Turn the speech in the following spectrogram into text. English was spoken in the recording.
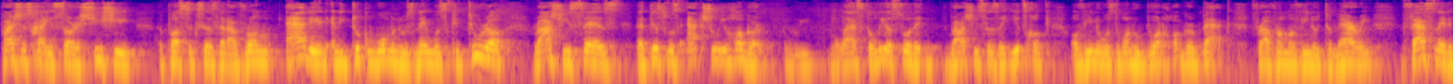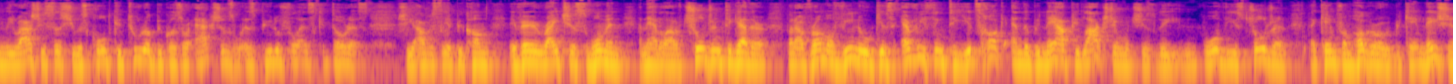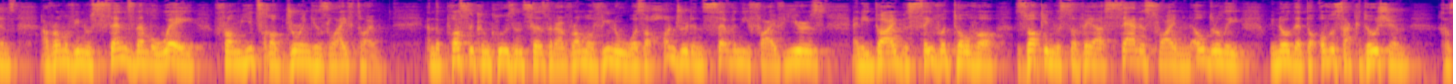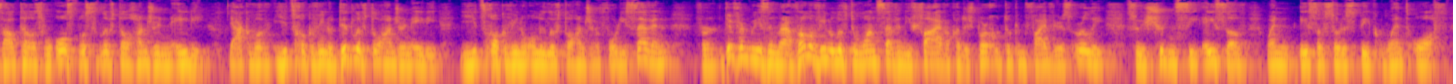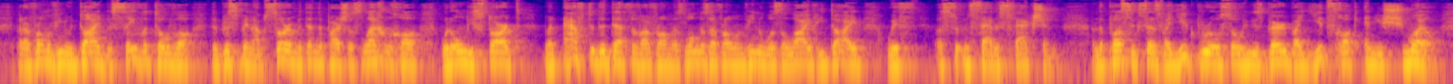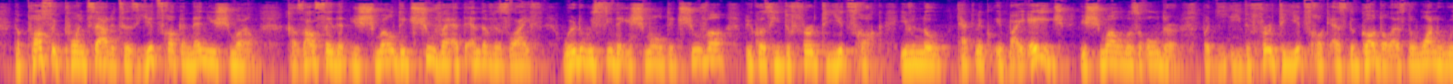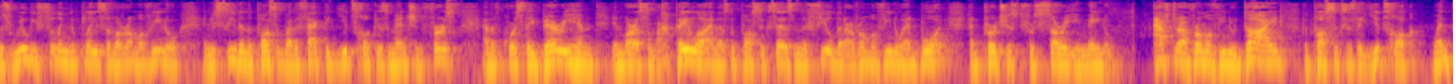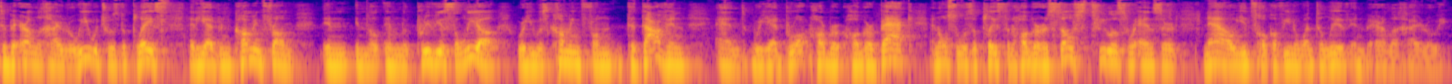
Parshas Chayei Sarah Shishi, the pasuk says that Avram added, and he took a woman whose name was Keturah. Rashi says that this was actually Hagar. We, last Aliyah saw that Rashi says that Yitzchak Avinu was the one who brought Hagar back for Avram Avinu to marry. Fascinatingly, Rashi says she was called Keturah because her actions were as beautiful as Keturah's. She obviously had become a very righteous woman, and they had a lot of children together. But Avram Avinu gives everything to Yitzchak and the Bnei HaPilagshim, which is the all these children that came from Hagar who became nations. Avram Avinu sends them away from Yitzchak during his lifetime. And the pasuk concludes and says that Avram Avinu was 175 years and he died with b'seva tova, zakin v'savea, satisfied and elderly. We know that the Ovos HaKadoshim, Chazal tells us we're all supposed to live till 180. Yaakov Yitzchok Avinu did live till 180. Yitzchok Avinu only lived till 147 for a different reason. Avram Avinu lived to 175. Hakadosh Baruch Hu took him five years early, so he shouldn't see Esav when Esav, so to speak, went off. But Avram Avinu died b'seva tova, the bris ben absorim, but then the parshas Lech Lecha would only start when after the death of Avram. As long as Avram Avinu was alive, he died with a certain satisfaction. And the pasuk says Vayikbro, so he was buried by Yitzchak and Yishmael. The pasuk points out it says Yitzchak and then Yishmael. Chazal say that Yishmael did shuva at the end of his life. Where do we see that Yishmael did shuva? Because he deferred to Yitzchak, even though technically by age Yishmael was older, but he deferred to Yitzchak as the gadol, as the one who was really filling the place of Avram Avinu. And you see it in the pasuk by the fact that Yitzchak is mentioned first, and of course they bury him in Me'aras Machpelah, and as the pasuk says, in the field that Avram Avinu had bought, had purchased for Sari Imenu. After Avram Avinu died, the pasuk says that Yitzchak went to Be'er Lechairoi, which was the place that he had been coming from in, in, the, in the previous Aliyah, where he was coming from to daven, and where he had brought Hagar, back, and also was a place that Hagar herself's tefillos were answered. Now Yitzchak Avinu went to live in Be'er Lechairoi.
